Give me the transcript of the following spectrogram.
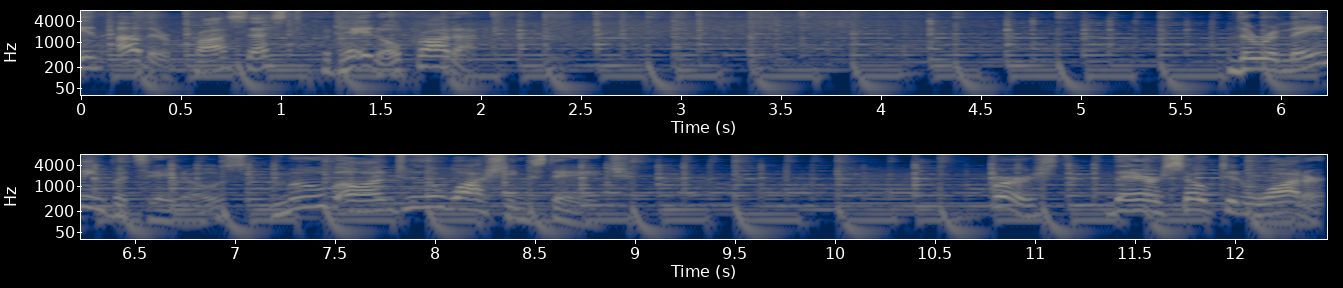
in other processed potato product. The remaining potatoes move on to the washing stage. First, they are soaked in water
